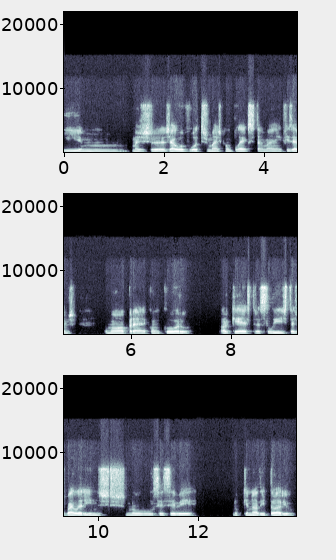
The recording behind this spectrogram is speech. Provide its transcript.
e, hum, mas eh, já houve outros mais complexos também. Fizemos uma ópera com coro, orquestra, solistas, bailarinos no CCB, no pequeno auditório,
